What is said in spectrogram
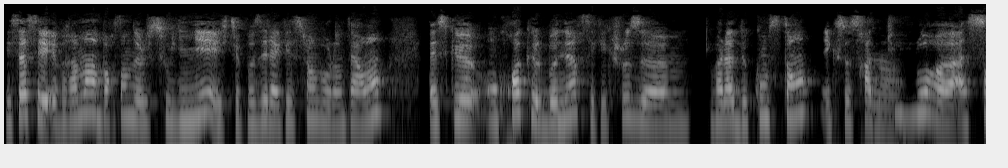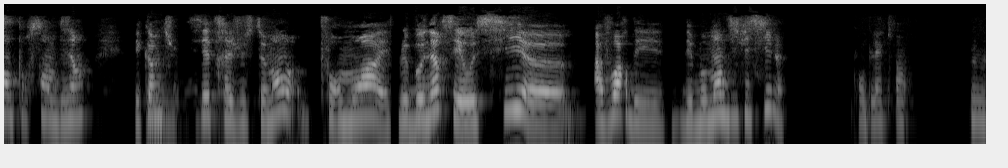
Et ça, c'est vraiment important de le souligner. Et je t'ai posé la question volontairement parce que on croit que le bonheur, c'est quelque chose, voilà, de constant et que ce sera toujours à 100% bien. Et comme tu mm. le disais très justement, pour moi, le bonheur, c'est aussi euh, avoir des, des, moments difficiles. Complètement. Mm.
